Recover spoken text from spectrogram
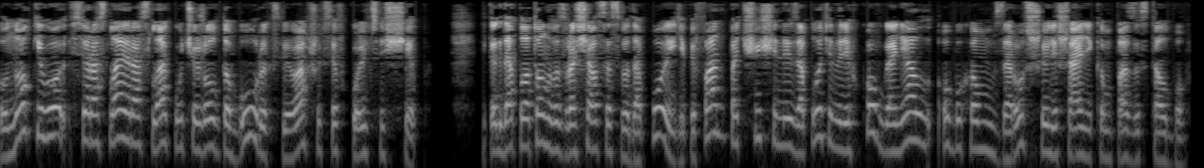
У ног его все росла и росла куча желто-бурых, свивавшихся в кольца щеп и когда Платон возвращался с водопоя, Епифан, подчищенный заплотина, легко вгонял обухом в заросшие лишайником пазы столбов.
